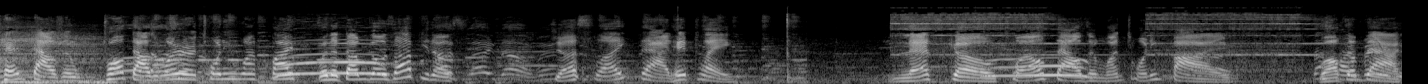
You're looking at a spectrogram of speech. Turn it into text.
10,000, 12,000, 5. When the thumb goes up, you know. Just like that, man. Just like that. Hit play. Let's go. 12,125. That's Welcome back.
